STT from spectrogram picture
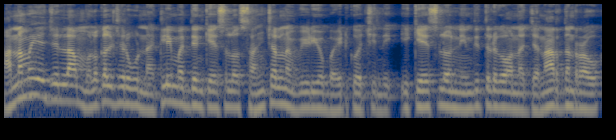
అన్నమయ్య జిల్లా ములకల చెరువు నకిలీ మద్యం కేసులో సంచలన వీడియో బయటకు వచ్చింది ఈ కేసులో నిందితుడిగా ఉన్న జనార్దన్ రావు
